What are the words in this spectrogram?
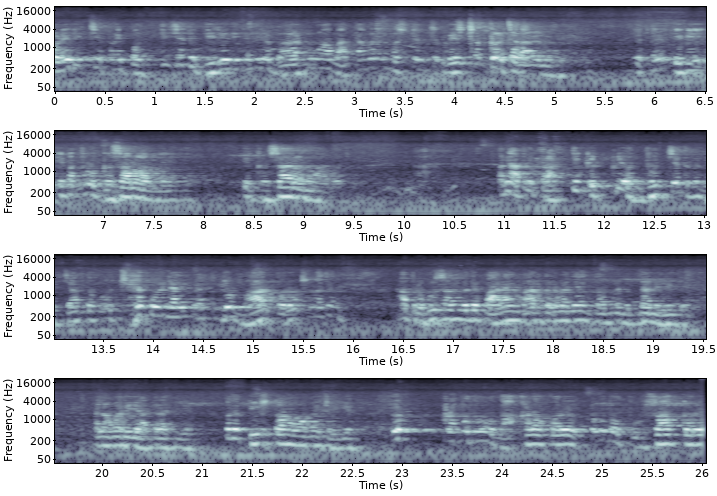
પડેલી જ છે, પણ એ ભક્તિ છે ને ધીરે ધીરે ધીરે બહારનું આ વાતાવરણ વેસ્ટર્ન વેસ્ટર્ન કલ્ચર આવેલું છે. એટલે એની એમાં થોડો ઘસારો આવી જાય. એ ઘસારાનો આવે અને આપણી પ્રાપ્તિ કેટલી અદ્ભુત છે, તમે વિચાર તો કરો. છે કોઈ આવી પ્રાપ્તિ, જો બહાર પરોક્ષમાં છે ને, આ પ્રભુ સ્વામી બધે પારાયણ બહાર કરવા જાય તો અમને બધાને લઈ જાય. એટલે અમારી યાત્રા કહીએ બધા તીર્થસ્થાનો અમે જઈએ. દાખલો કરે એટલો બધો પુરુષાર્થ કરે,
